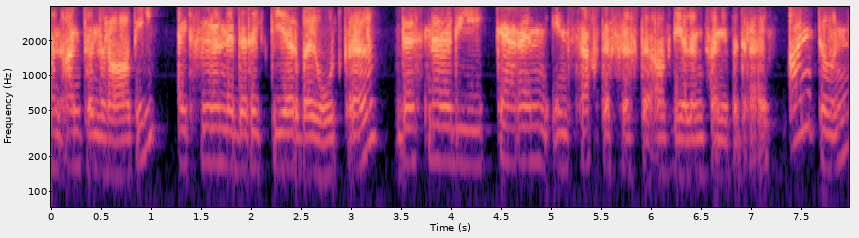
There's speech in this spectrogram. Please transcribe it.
aan Anton Rabie uitvoerende direkteur by Hotcrow. Dis nou die kern en sagte vrugte afdeling van die bedryf. Anton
